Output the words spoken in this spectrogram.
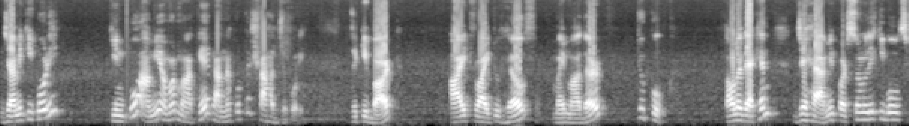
যে আমি কি করি? কিন্তু আমি আমার মাকে রান্না করতে সাহায্য করি। যে কি, but I try to help my mother to cook তাহলে দেখেন যে হ্যাঁ আমি পার্সোনালি কি বলছি?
